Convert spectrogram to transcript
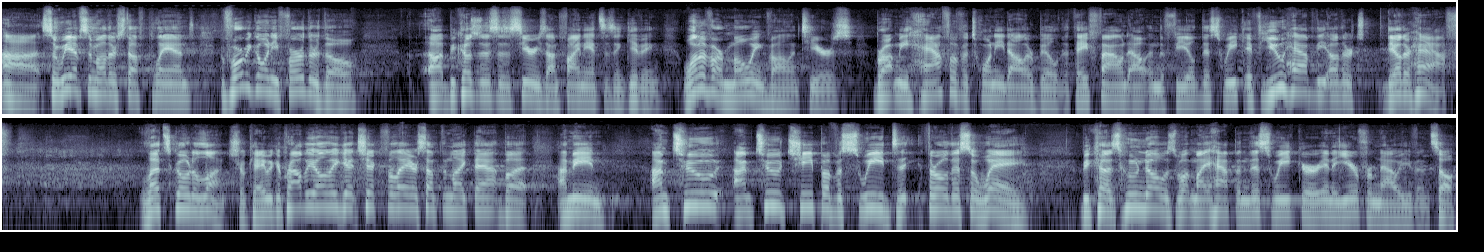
uh, so we have some other stuff planned. Before we go any further, though, uh, because this is a series on finances and giving, one of our mowing volunteers brought me half of a $20 bill that they found out in the field this week. If you have the other, the other half, let's go to lunch, okay? We could probably only get Chick-fil-A or something like that, but I mean, I'm too, I'm too cheap of a Swede to throw this away because who knows what might happen this week or in a year from now even. So,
